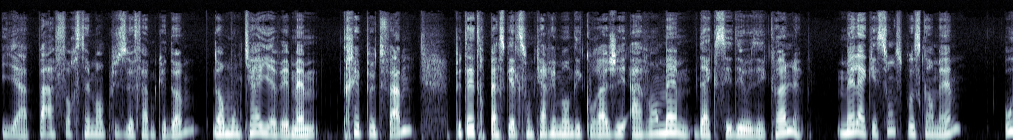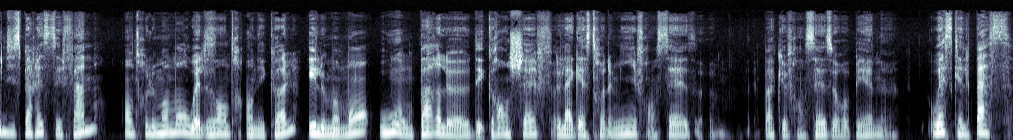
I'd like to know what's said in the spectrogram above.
il n'y a pas forcément plus de femmes que d'hommes. Dans mon cas, il y avait même très peu de femmes, peut-être parce qu'elles sont carrément découragées avant même d'accéder aux écoles. Mais la question se pose quand même, où disparaissent ces femmes entre le moment où elles entrent en école et le moment où on parle des grands chefs de la gastronomie française, euh, pas que française, européenne. Où est-ce qu'elles passent?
